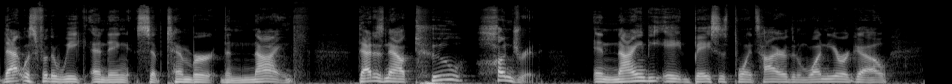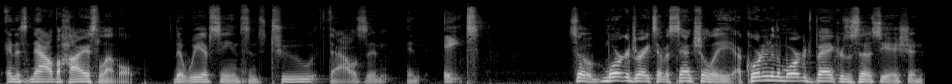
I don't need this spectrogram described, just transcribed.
That was for the week ending September the 9th. That is now 298 basis points higher than one year ago and is now the highest level that we have seen since 2008. So mortgage rates have essentially, according to the Mortgage Bankers Association,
